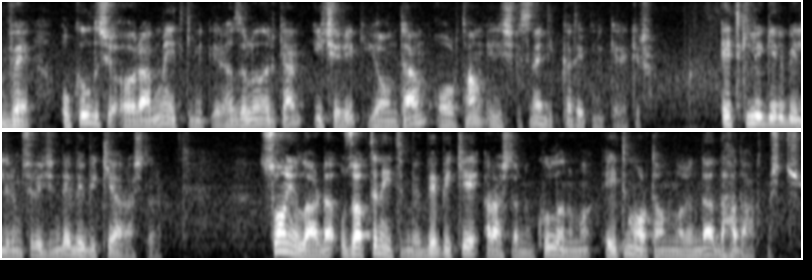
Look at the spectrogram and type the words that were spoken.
Ve okul dışı öğrenme etkinlikleri hazırlanırken içerik, yöntem, ortam ilişkisine dikkat etmek gerekir. Etkili geri bildirim sürecinde Web2 araçları. Son yıllarda uzaktan eğitim ve Web2 araçlarının kullanımı eğitim ortamlarında daha da artmıştır.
